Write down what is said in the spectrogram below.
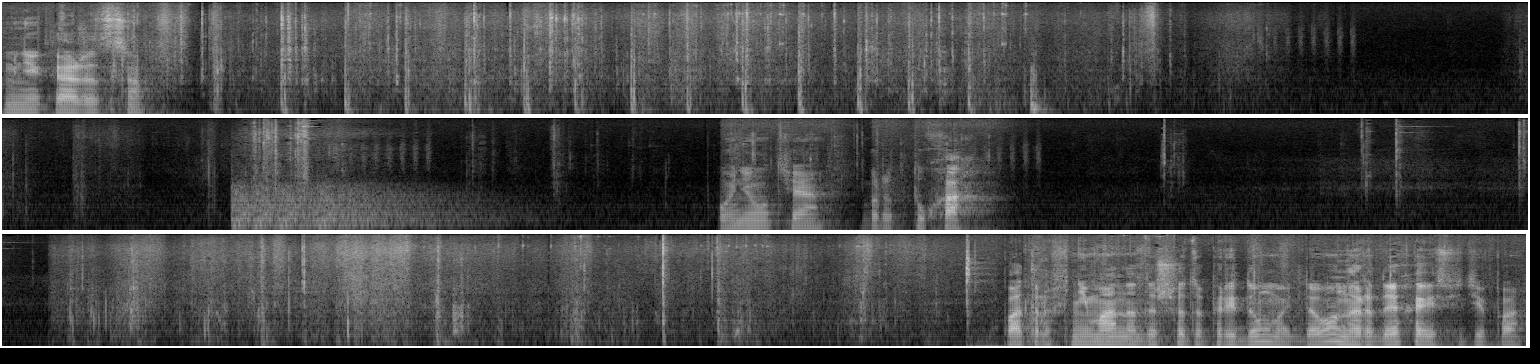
Мне кажется. Понял тебя, братуха. Патров нема, надо что-то придумать. Да вон РДХ есть типа.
